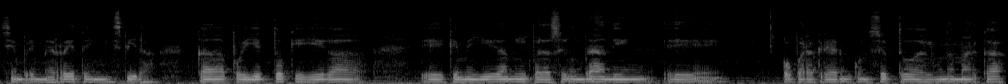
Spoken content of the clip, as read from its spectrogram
siempre me reta y me inspira. Cada proyecto que llega, eh, que me llega a mí para hacer un branding eh, o para crear un concepto de alguna marca,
